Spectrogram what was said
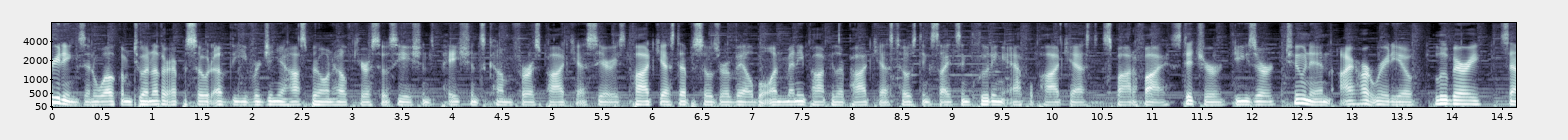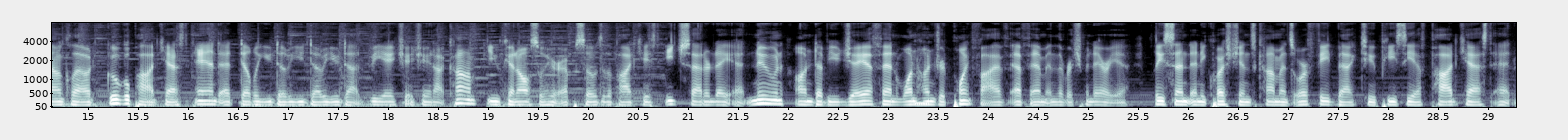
Greetings and welcome to another episode of the Virginia Hospital and Healthcare Association's Patients Come First podcast series. Podcast episodes are available on many popular podcast hosting sites, including Apple Podcast, Spotify, Stitcher, Deezer, TuneIn, iHeartRadio, Blubrry, SoundCloud, Google Podcast, and at www.vhha.com. You can also hear episodes of the podcast each Saturday at noon on WJFN 100.5 FM in the Richmond area. Please send any questions, comments, or feedback to pcfpodcast at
